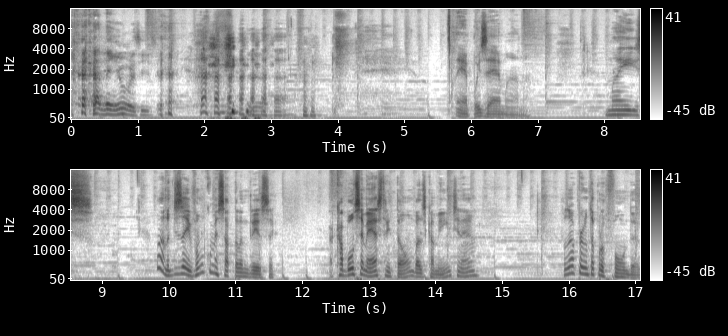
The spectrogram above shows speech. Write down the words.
Nenhum existe. é, pois é, mano. Mas. Mano, diz aí, vamos começar pela Andressa. Acabou o semestre, então, basicamente, né? Vou fazer uma pergunta profunda.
